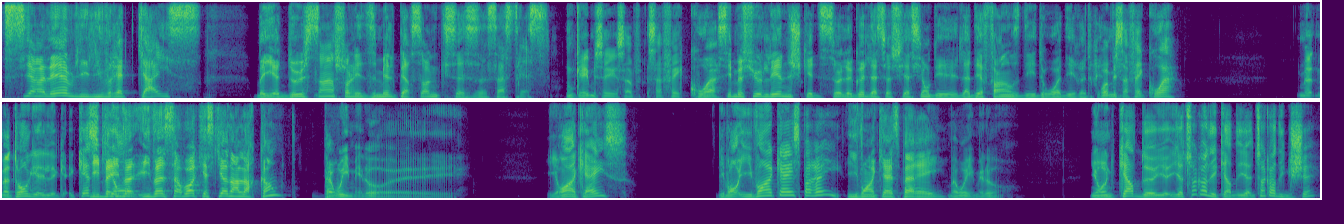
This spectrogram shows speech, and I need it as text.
S'il enlève les livrets de caisse, ben, il y a 200 sur les 10 000 personnes qui ça, ça- ça stresse. OK, mais ça, ça fait quoi? C'est M. Lynch qui a dit ça, le gars de l'Association de la défense des droits des retraités. Oui, mais ça fait quoi? Met- Mettons, qu'est-ce ben, ils, ont? veulent, ils veulent savoir qu'est-ce qu'il y a dans leur compte. Ben oui, mais là, euh, ils vont en caisse? Ils vont, ils vont en caisse pareil. Ils vont en caisse pareil. Ben oui, mais là. Ils ont une carte de. Y a-tu encore des cartes? Y a-tu encore des guichets?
